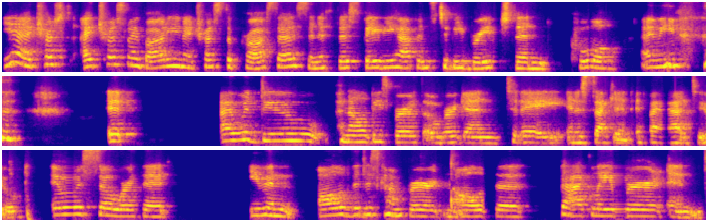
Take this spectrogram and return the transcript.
Yeah, I trust. I trust my body, and I trust the process. And if this baby happens to be breached, then cool. I mean, it. I would do Penelope's birth over again today in a second if I had to. It was so worth it. Even all of the discomfort and all of the back labor and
